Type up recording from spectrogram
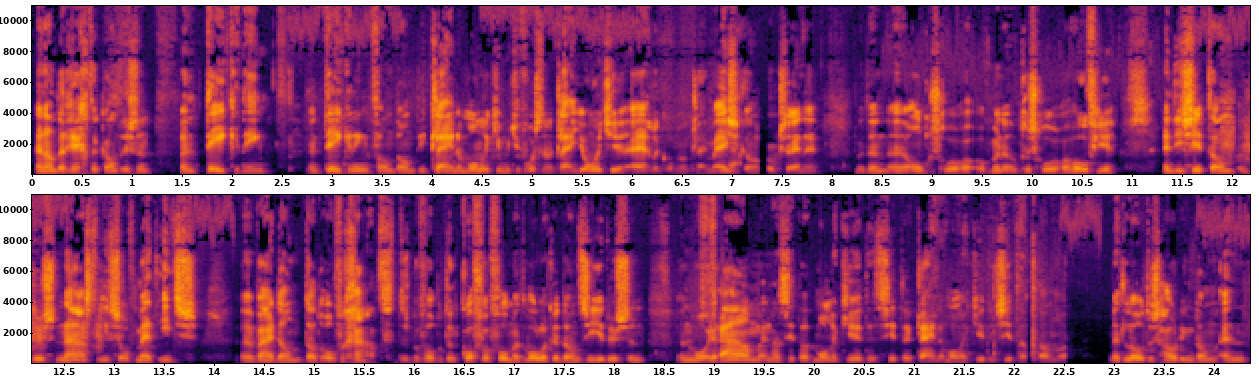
En aan de rechterkant is een, een tekening. Een tekening van dan die kleine monnik. Je moet je voorstellen, een klein jongetje eigenlijk, of een klein meisje Ja. kan het ook zijn, hè, met een eh, ongeschoren of met een geschoren hoofdje. En die zit dan dus naast iets of met iets eh, waar dan dat over gaat. Dus bijvoorbeeld een koffer vol met wolken, dan zie je dus een, een mooi raam en dan zit dat monnikje, dat zit een kleine monnikje, die zit dat dan met lotushouding dan en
